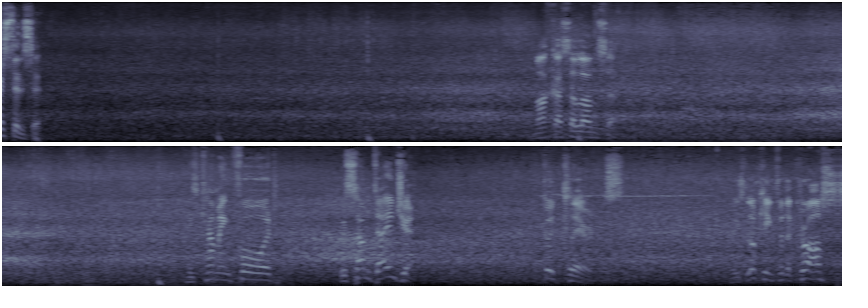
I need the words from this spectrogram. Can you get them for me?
Christensen. Marcos Alonso. He's coming forward with some danger. Good clearance. He's looking for the cross.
